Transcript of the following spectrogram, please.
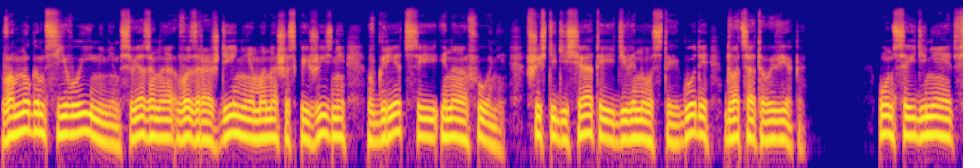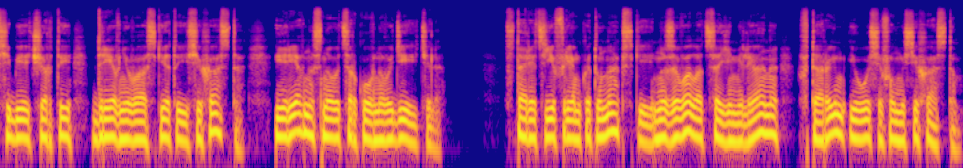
Во многом с его именем связано возрождение монашеской жизни в Греции и на Афоне в 60-е и 90-е годы XX века. Он соединяет в себе черты древнего аскета и сихаста и ревностного церковного деятеля. Старец Ефрем Катунакский называл отца Емельяна вторым Иосифом Исихастом.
